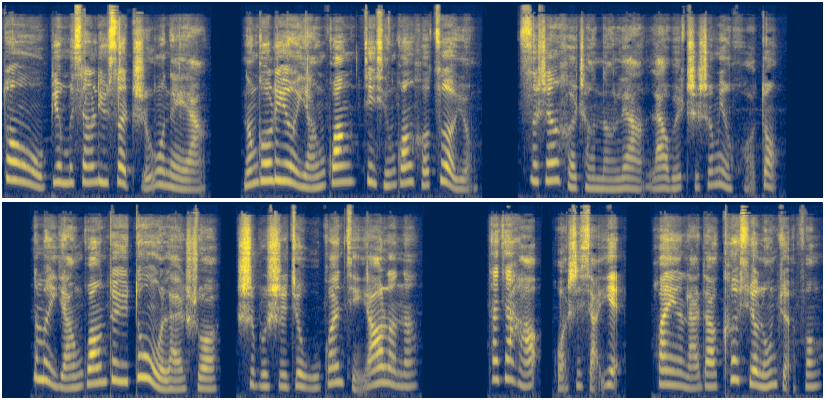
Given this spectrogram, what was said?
动物并不像绿色植物那样，能够利用阳光进行光合作用，自身合成能量来维持生命活动。那么，阳光对于动物来说，是不是就无关紧要了呢？大家好，我是小叶，欢迎来到科学龙卷风。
